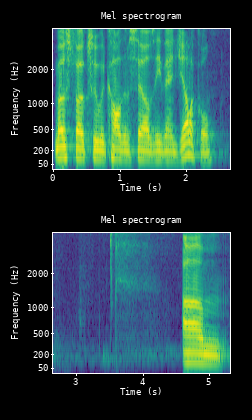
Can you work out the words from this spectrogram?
most folks who would call themselves evangelical, um,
